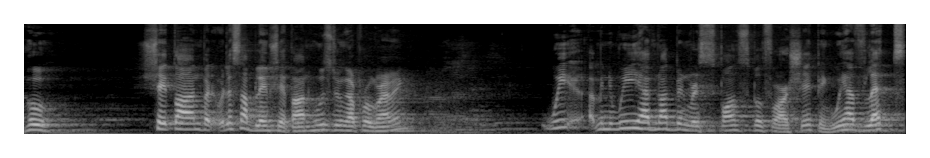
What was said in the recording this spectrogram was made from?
Who? Shaitan, but let's not blame Shaitan. Who's doing our programming? We, I mean, we have not been responsible for our shaping. We have let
